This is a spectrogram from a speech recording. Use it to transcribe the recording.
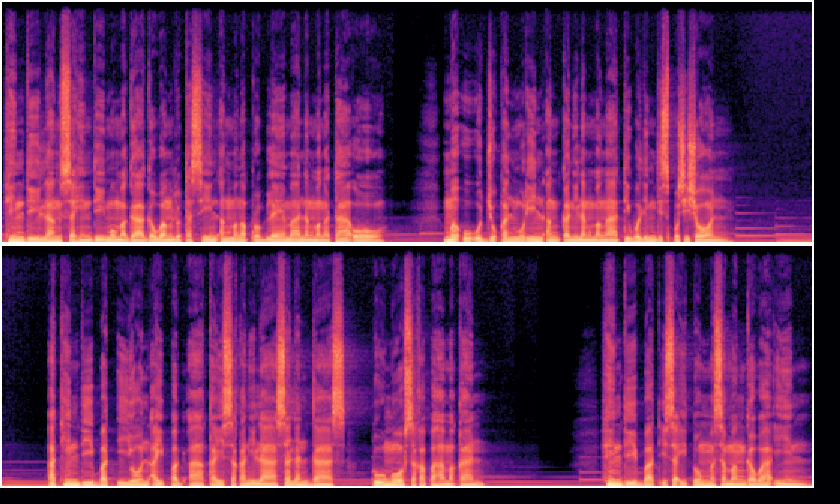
Hindi lang sa hindi mo magagawang lutasin ang mga problema ng mga tao, mauudyukan mo rin ang kanilang mga tiwaling disposisyon. At hindi ba't iyon ay pag-akay sa kanila sa landas tungo sa kapahamakan? Hindi ba't isa itong masamang gawain?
